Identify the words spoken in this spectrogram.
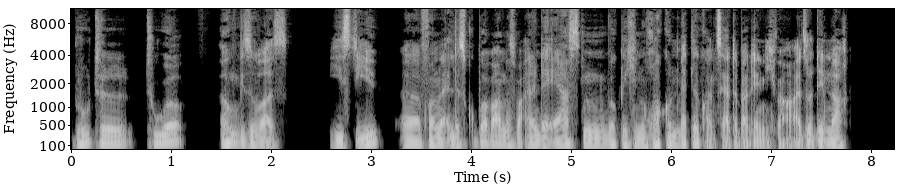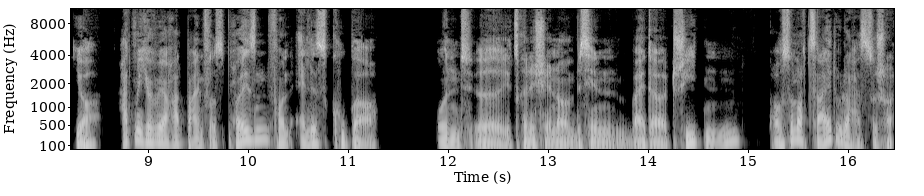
Brutal Tour, irgendwie sowas hieß die äh, von Alice Cooper waren. Das war einer der ersten wirklichen Rock- und Metal-Konzerte, bei denen ich war. Also demnach, ja, hat mich auf jeden Fall hart beeinflusst. Poison von Alice Cooper. Und äh, jetzt kann ich hier noch ein bisschen weiter cheaten. Brauchst du noch Zeit oder hast du schon?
